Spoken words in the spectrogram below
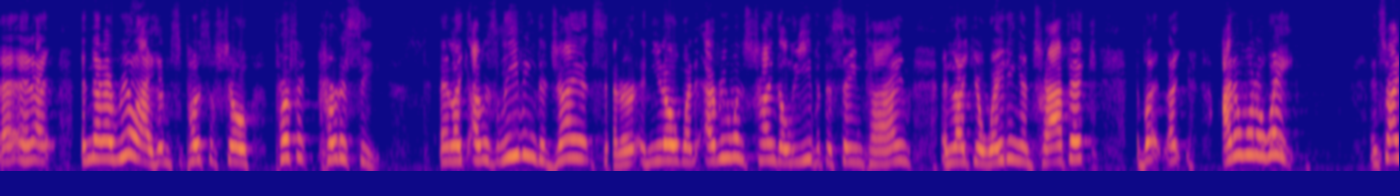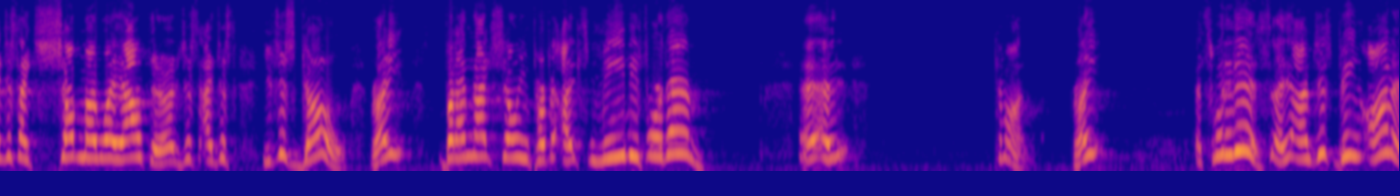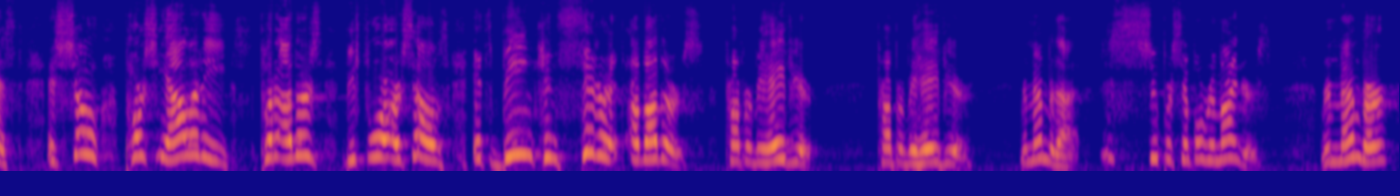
And, I, and then I realized I'm supposed to show perfect courtesy. And like I was leaving the Giant Center, and you know, when everyone's trying to leave at the same time, and like you're waiting in traffic, but like I don't want to wait. And so I just like shove my way out there. Just I just you just go, right? But I'm not showing perfect. It's me before them. Uh, come on, right? That's what it is. I, am just being honest. It's show partiality, put others before ourselves. It's being considerate of others. Proper behavior. Proper behavior. Remember that. Just super simple reminders. Remember,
